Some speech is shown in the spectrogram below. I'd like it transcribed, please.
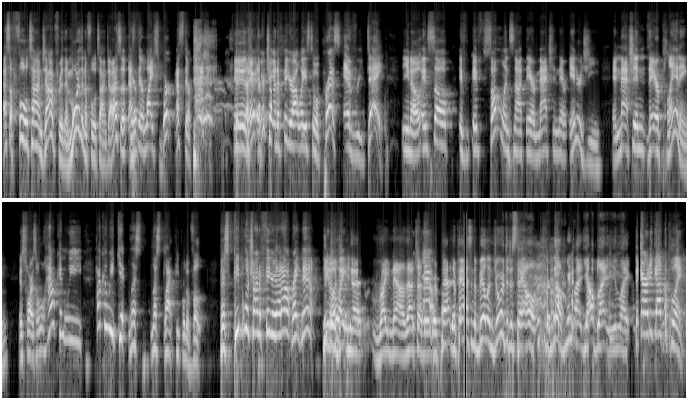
that's a full time job for them, more than a full time job. That's a that's yep. their life's work. That's their passion. they're, they're trying to figure out ways to oppress every day, you know. And so if if someone's not there matching their energy and matching their planning as far as well, how can we how can we get less less black people to vote? There's people are trying to figure that out right now. People you know, like that right now. That's how they're, they're, they're, passing the bill in Georgia to say, "Oh, this is enough. We're not y'all black." You're like they already got the plan.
